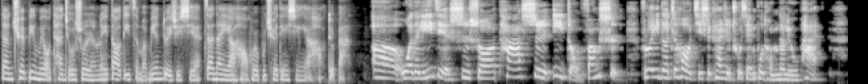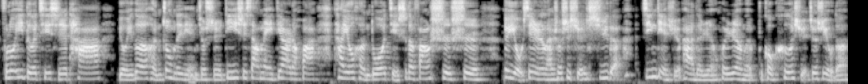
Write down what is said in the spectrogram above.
但却并没有探究说人类到底怎么面对这些灾难也好，或者不确定性也好，对吧？呃，我的理解是说，它是一种方式。弗洛伊德之后，其实开始出现不同的流派。弗洛伊德其实他有一个很重的一点，就是第一是向内，第二的话，他有很多解释的方式是对有些人来说是玄虚的，经典学派的人会认为不够科学，就是有的，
